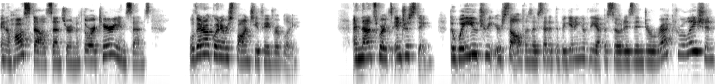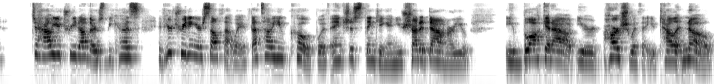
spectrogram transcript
in a hostile sense or an authoritarian sense, well, they're not going to respond to you favorably. And that's where it's interesting. The way you treat yourself, as I said at the beginning of the episode, is in direct relation to how you treat others. Because if you're treating yourself that way, if that's how you cope with anxious thinking and you shut it down or you you block it out, you're harsh with it, you tell it no,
